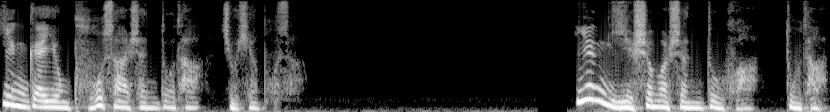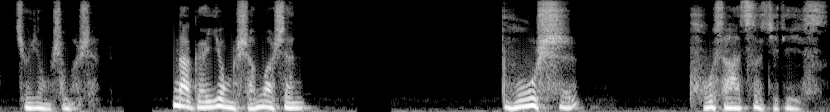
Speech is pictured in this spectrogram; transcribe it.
应该用菩萨身度他，就现菩萨。应以什么身度法度他，就用什么身。那个用什么身，不是菩萨自己的意思。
